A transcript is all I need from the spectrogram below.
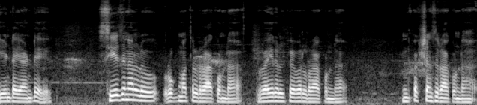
ఏంటయ్యా అంటే సీజనల్ రుగ్మతలు రాకుండా వైరల్ ఫీవర్లు రాకుండా ఇన్ఫెక్షన్స్ రాకుండా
